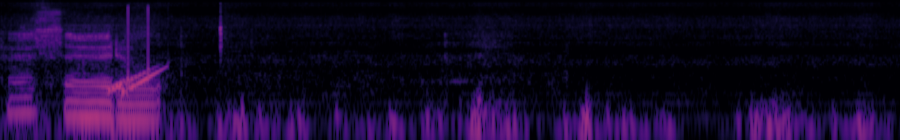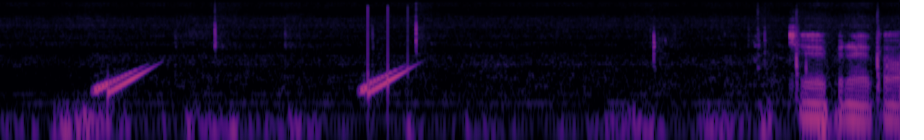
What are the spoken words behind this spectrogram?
พัสดุโอเคไปไหนต่อ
